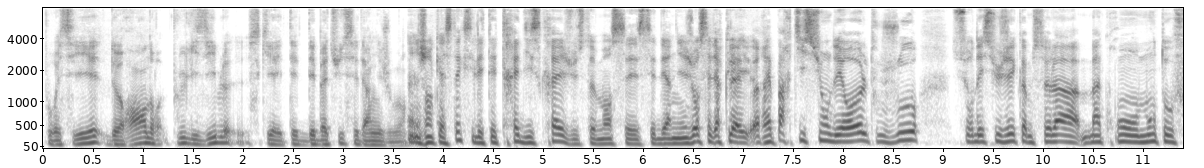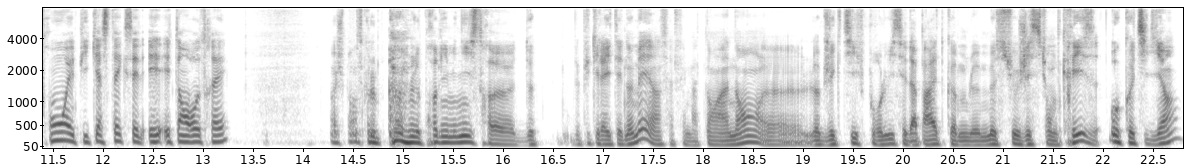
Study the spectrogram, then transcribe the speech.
pour essayer de rendre plus lisible ce qui a été débattu ces derniers jours. Jean Castex, il était très discret justement ces, ces derniers jours, c'est-à-dire que la répartition des rôles toujours sur des sujets comme cela, Macron monte au front et puis Castex est, est en retrait? Moi, je pense que le, Premier ministre, euh, de, depuis qu'il a été nommé, hein, ça fait maintenant un an, euh, l'objectif pour lui, c'est d'apparaître comme le monsieur gestion de crise au quotidien,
